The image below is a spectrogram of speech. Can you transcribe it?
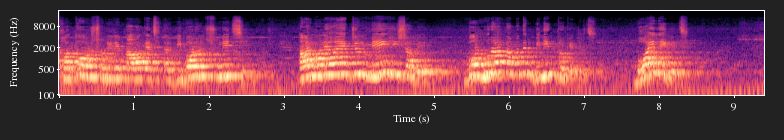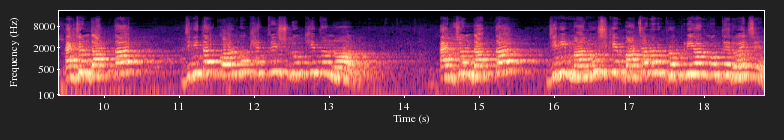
ক্ষত ওর শরীরে পাওয়া গেছে তার বিবরণ শুনেছি, আমার মনে হয় একজন মেয়ে হিসাবে বহুরাত আমাদের বিনিদ্র কেটেছে, ভয় লেগেছে। একজন ডাক্তার যিনি তার কর্মক্ষেত্রে সুরক্ষিত নন, একজন ডাক্তার যিনি মানুষকে বাঁচানোর প্রক্রিয়ার মধ্যে রয়েছেন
